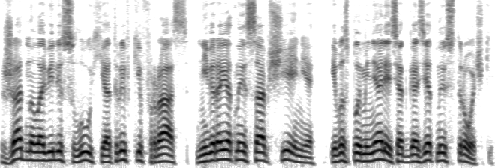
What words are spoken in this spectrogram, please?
жадно ловили слухи, отрывки фраз, невероятные сообщения и воспламенялись от газетной строчки.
